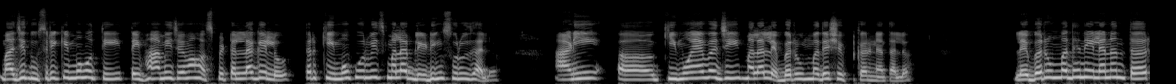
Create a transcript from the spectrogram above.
माझी दुसरी किमो होती तेव्हा आम्ही जेव्हा हॉस्पिटलला गेलो तर किमोपूर्वीच मला ब्लिडिंग सुरू झालं. आणि किमोऐवजी मला लेबर रूममध्ये शिफ्ट करण्यात आलं. लेबर रूममध्ये नेल्यानंतर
